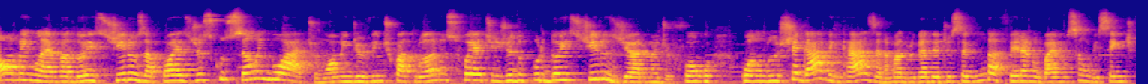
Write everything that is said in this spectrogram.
Homem leva dois tiros após discussão em boate. Um homem de 24 anos foi atingido por dois tiros de arma de fogo quando chegava em casa na madrugada de segunda-feira no bairro São Vicente,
